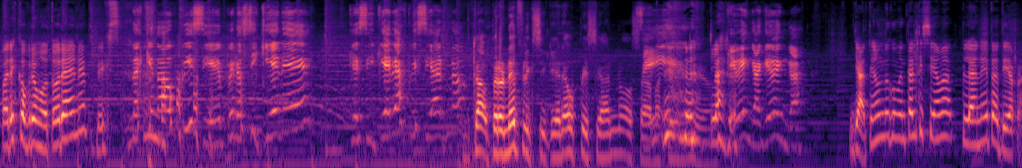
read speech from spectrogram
Parezco promotora de Netflix. No es que no auspicie, pero si quiere, que si quiere auspiciarnos, Claro, pero Netflix si quiere auspiciarnos, o sea, Sí. más que. Claro. que venga, que venga. Ya, tiene un documental que se llama Planeta Tierra.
